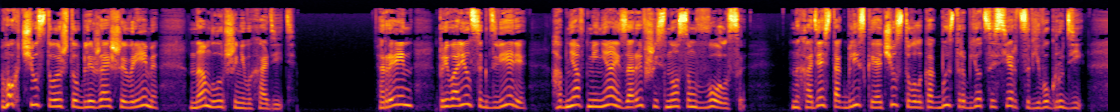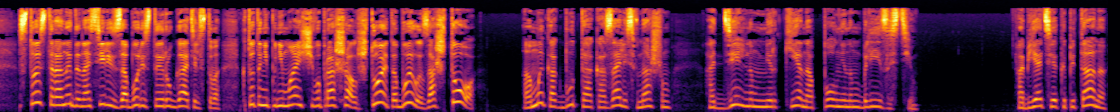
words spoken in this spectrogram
Ох, чувствую, что в ближайшее время нам лучше не выходить. Рейн привалился к двери, обняв меня и зарывшись носом в волосы. Находясь так близко, я чувствовала, как быстро бьется сердце в его груди. С той стороны доносились забористые ругательства. Кто-то непонимающе вопрошал, что это было, за что? А мы как будто оказались в нашем отдельном мирке, наполненном близостью. Объятия капитана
